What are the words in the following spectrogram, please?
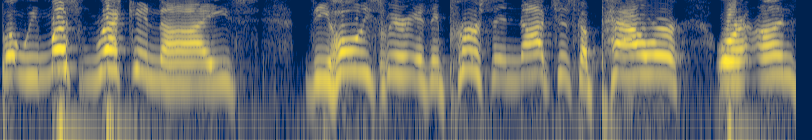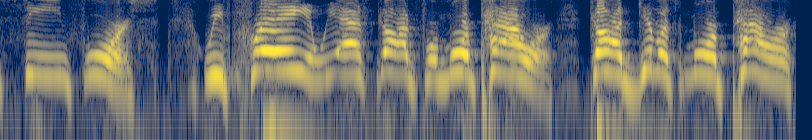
But we must recognize the Holy Spirit is a person, not just a power or an unseen force. We pray and we ask God for more power. God, give us more power,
